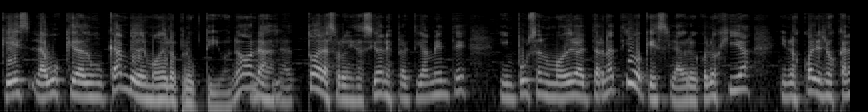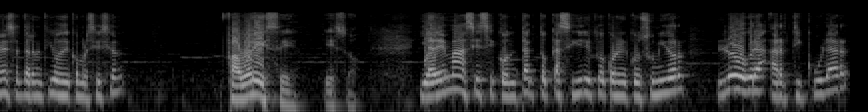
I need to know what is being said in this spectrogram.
que es la búsqueda de un cambio del modelo productivo. ¿no? Las- la- todas las organizaciones prácticamente impulsan un modelo alternativo, que es la agroecología, y en los cuales los canales alternativos de comercialización favorece eso. Y además ese contacto casi directo con el consumidor logra articular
